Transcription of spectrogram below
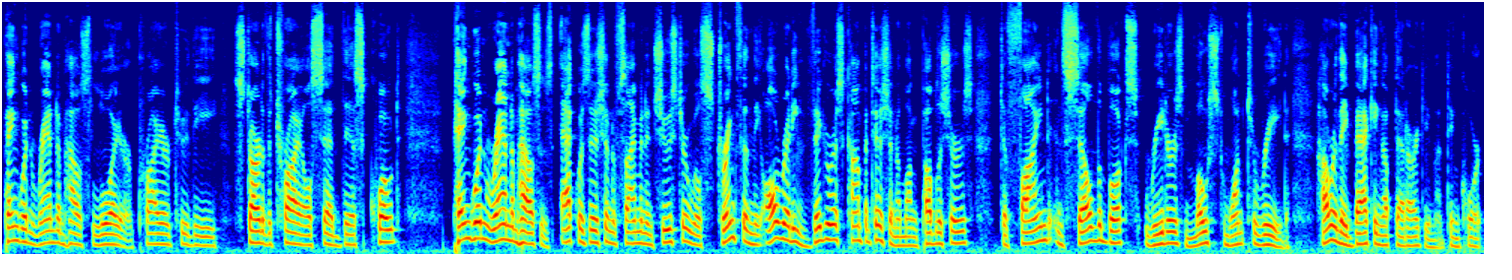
Penguin Random House lawyer, prior to the start of the trial, said this quote. Penguin Random House's acquisition of Simon & Schuster will strengthen the already vigorous competition among publishers to find and sell the books readers most want to read. How are they backing up that argument in court?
